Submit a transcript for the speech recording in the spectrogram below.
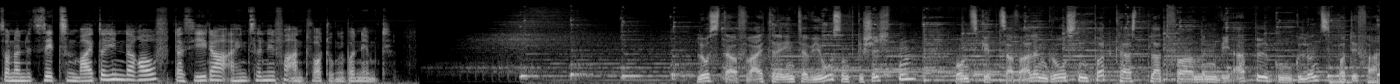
sondern setzen weiterhin darauf, dass jeder Einzelne Verantwortung übernimmt. Lust auf weitere Interviews und Geschichten? Uns gibt's auf allen großen Podcast-Plattformen wie Apple, Google und Spotify.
